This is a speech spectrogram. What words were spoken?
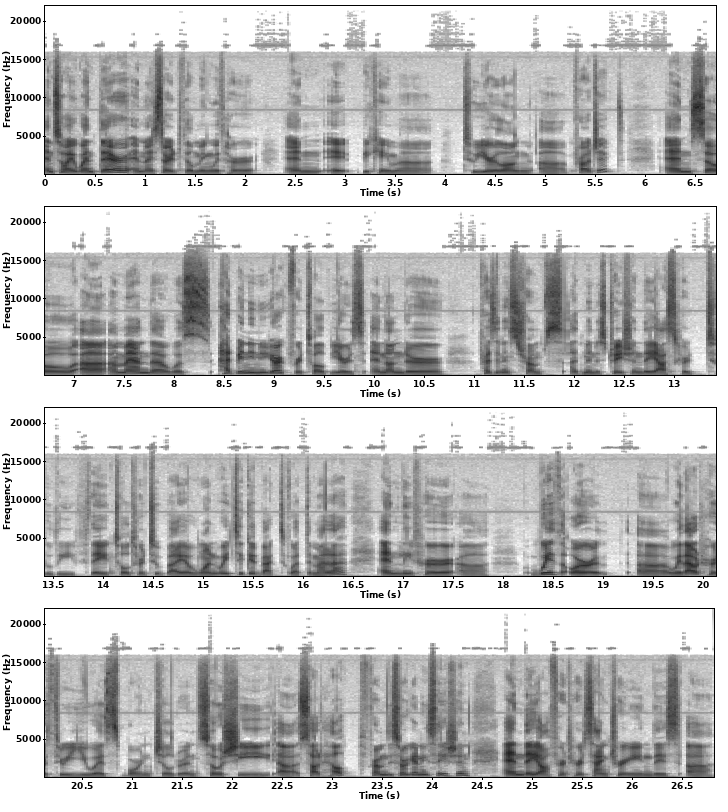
And so I went there and I started filming with her, and it became a two-year-long uh, project. And so uh, Amanda was had been in New York for 12 years, and under President Trump's administration, they asked her to leave. They told her to buy a one-way ticket back to Guatemala and leave her uh, with or uh, without her three US born children. So she uh, sought help from this organization and they offered her sanctuary in this uh,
